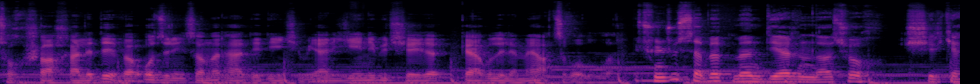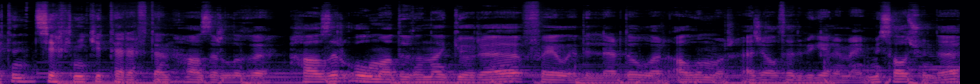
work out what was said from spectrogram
çox şaxəlidir və o cür insanlar hə dediyin kimi, yəni yeni bir şeylə qəbul eləməyə açıq olurlar. Üçüncü səbəb mən deyərdim daha çox şirkətin texniki tərəfdən hazırlığı. Hazır olmadığına görə fail edirlər də onlar alınmır agile tətbiq eləmək. Misal üçün də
